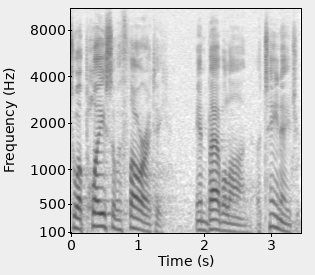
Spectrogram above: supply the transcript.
to a place of authority in Babylon, a teenager.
